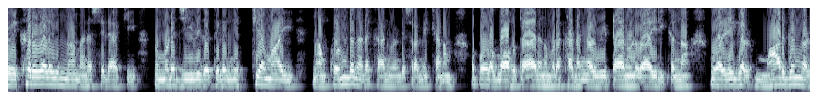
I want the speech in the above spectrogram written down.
വിഖറുകളെയും നാം മനസ്സിലാക്കി നമ്മുടെ ജീവിതത്തിൽ നിത്യമായി നാം കൊണ്ടു നടക്കാൻ വേണ്ടി ശ്രമിക്കണം. അപ്പോൾ അള്ളാഹു താര നമ്മുടെ കടങ്ങൾ വീട്ടാനുള്ളതായിരിക്കുന്ന വഴികൾ മാർഗങ്ങൾ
